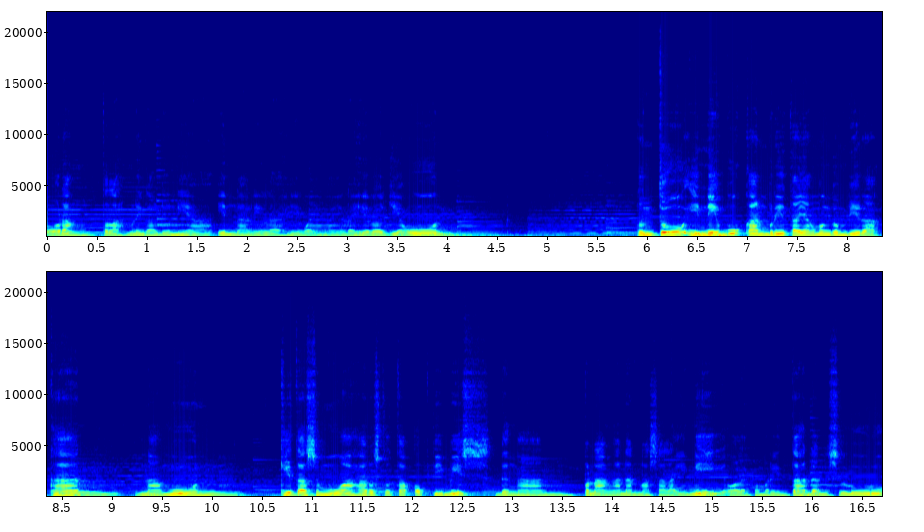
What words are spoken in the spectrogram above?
orang telah meninggal dunia. Innalillahi wa inna ilaihi rajiun. Tentu ini bukan berita yang menggembirakan, namun kita semua harus tetap optimis dengan penanganan masalah ini oleh pemerintah dan seluruh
